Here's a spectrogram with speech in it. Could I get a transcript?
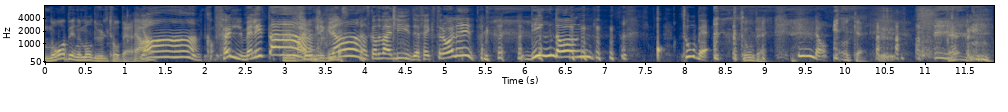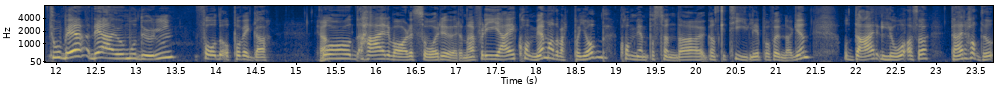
Nå begynner modul 2B. Ja. Ja! Følg med litt, da! Herregud. Ja, Skal det være lydeffekter òg, eller? Ding dong! 2B. 2B. Ding dong. Ok. 2B, det er jo modulen få det opp på vegga. Ja. Og her var det så rørende. Fordi jeg kom hjem, hadde vært på jobb, kom hjem på søndag ganske tidlig på formiddagen. Og der lå altså Der hadde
